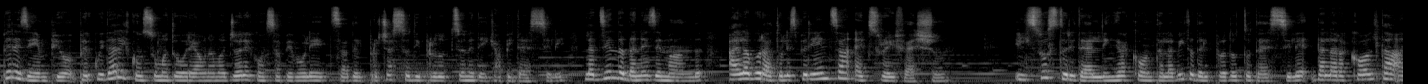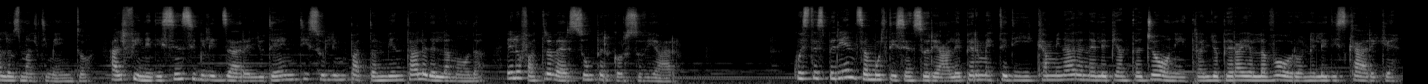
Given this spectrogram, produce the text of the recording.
Per esempio, per guidare il consumatore a una maggiore consapevolezza del processo di produzione dei capi tessili, l'azienda danese Mand ha elaborato l'esperienza X-Ray Fashion, il suo storytelling racconta la vita del prodotto tessile dalla raccolta allo smaltimento, al fine di sensibilizzare gli utenti sull'impatto ambientale della moda e lo fa attraverso un percorso VR. Questa esperienza multisensoriale permette di camminare nelle piantagioni, tra gli operai al lavoro, nelle discariche,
